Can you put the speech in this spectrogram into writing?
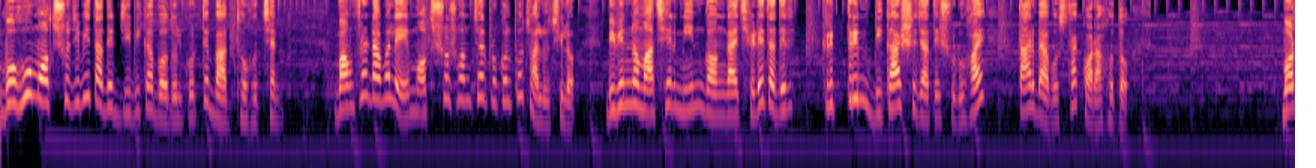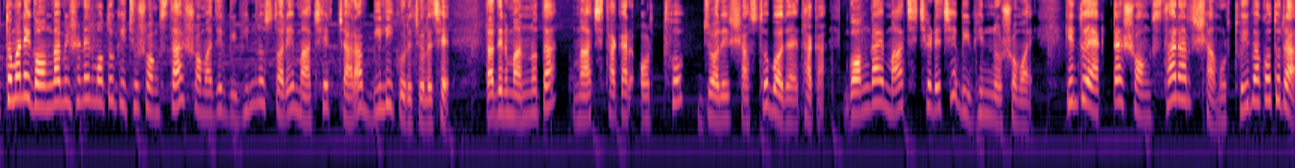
বহু মৎস্যজীবী তাদের জীবিকা বদল করতে বাধ্য হচ্ছেন। বামফ্রন্ট আমলে মৎস্য সঞ্চার প্রকল্প চালু ছিল। বিভিন্ন মাছের মিন গঙ্গায় ছেড়ে তাদের কৃত্রিম বিকাশ যাতে শুরু হয়, তার ব্যবস্থা করা হতো। বর্তমানে গঙ্গা মিশনের মতো কিছু সংস্থা সমাজের বিভিন্ন স্তরে মাছের চারা বিলি করে চলেছে। তাদের মান্যতা, মাছ থাকার অর্থ, জলের স্বাস্থ্য বজায় থাকা। গঙ্গায় মাছ ছেড়েছে বিভিন্ন সময়, কিন্তু একটা সংস্থার আর সামর্থ্যই বা কতটা?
